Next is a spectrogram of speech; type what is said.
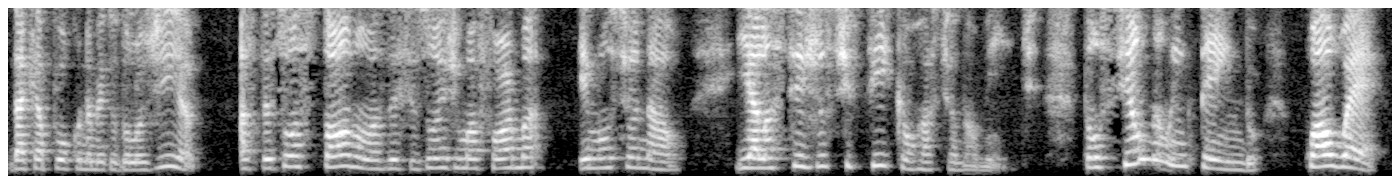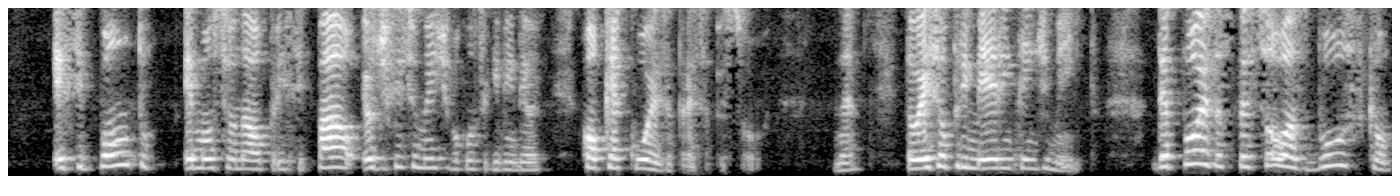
daqui a pouco na metodologia, as pessoas tomam as decisões de uma forma emocional e elas se justificam racionalmente. Então, se eu não entendo qual é esse ponto emocional principal, eu dificilmente vou conseguir vender qualquer coisa para essa pessoa. Né? Então, esse é o primeiro entendimento. Depois, as pessoas buscam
